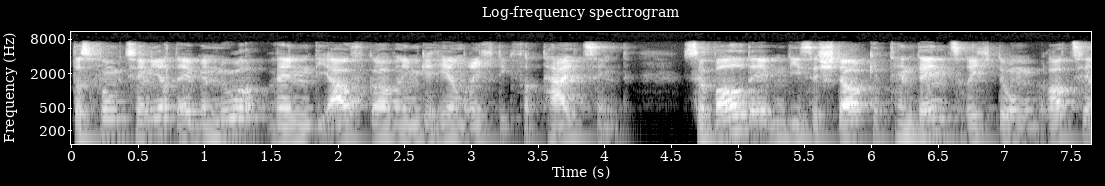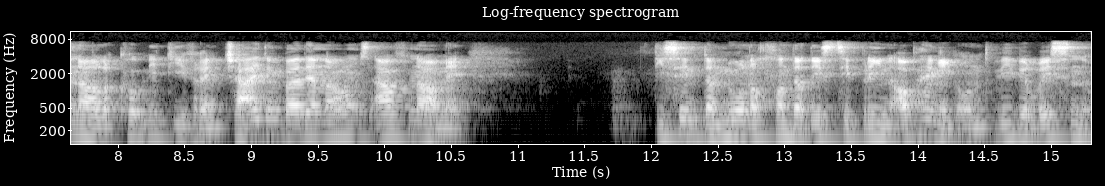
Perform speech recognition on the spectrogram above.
das funktioniert eben nur, wenn die Aufgaben im Gehirn richtig verteilt sind. Sobald eben diese starke Tendenz Richtung rationaler kognitiver Entscheidung bei der Nahrungsaufnahme, die sind dann nur noch von der Disziplin abhängig und wie wir wissen,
